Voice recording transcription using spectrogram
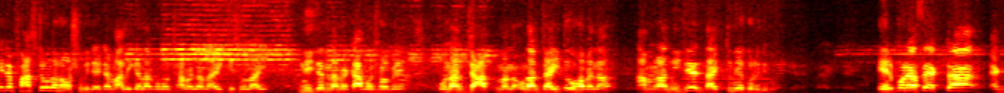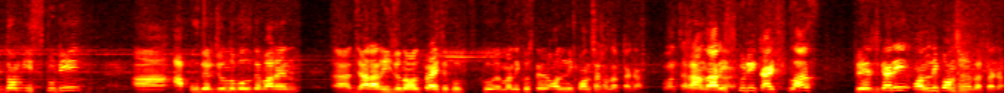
এটা ফার্স্ট ওনার হওয়ার সুবিধা। এটা মালিকানার কোনো ঝামেলা নাই কিছু নাই। নিজের নামে কাগজ হবে। ওনার জাত মানে ওনার যাইতেও হবে না। আমরা নিজের দায়িত্ব নিয়ে করে দিব। এরপরে আছে একটা একদম স্কুটি আপুদের জন্য বলতে পারেন যারা রিজনেবল প্রাইসে মানে খুঁজতে অনলি পঞ্চাশ হাজার টাকা। Runner scooty Kite plus fresh গাড়ি অনলি পঞ্চাশ হাজার টাকা।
